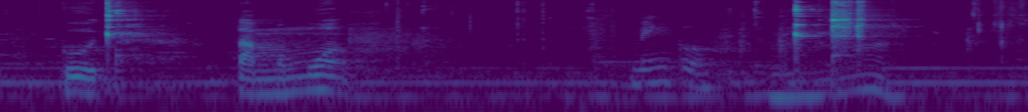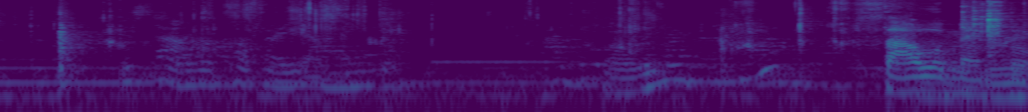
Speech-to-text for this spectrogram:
ๆกูดตำมะม่วงๆ mango อืม this time with papaya mango sour mango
